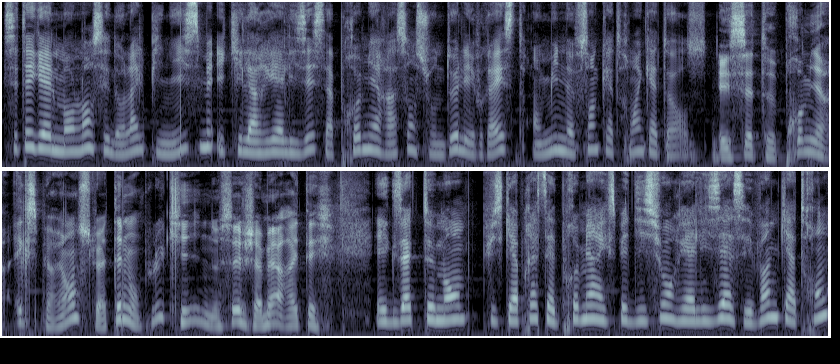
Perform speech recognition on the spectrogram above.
s'est également lancé dans l'alpinisme et qu'il a réalisé sa première ascension de l'Everest en 1994. Et cette première expérience lui a tellement plu qu'il ne s'est jamais arrêté. Exactement, puisqu'après cette première expédition réalisée à ses 24 ans,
